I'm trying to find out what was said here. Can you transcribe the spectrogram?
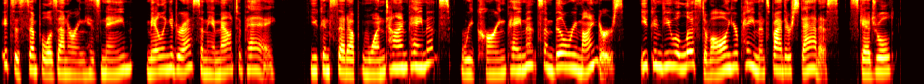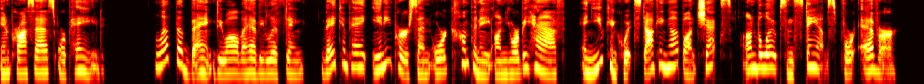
It's as simple as entering his name, mailing address, and the amount to pay. You can set up one time payments, recurring payments, and bill reminders. You can view a list of all your payments by their status scheduled, in process, or paid. Let the bank do all the heavy lifting. They can pay any person or company on your behalf, and you can quit stocking up on checks, envelopes, and stamps forever.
